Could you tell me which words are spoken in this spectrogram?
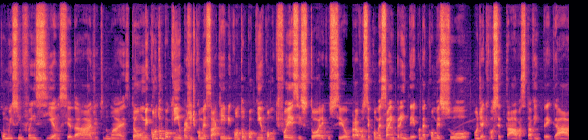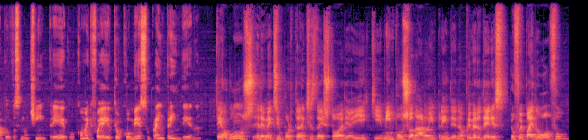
como isso influencia a ansiedade e tudo mais. Então, me conta um pouquinho para a gente começar aqui, me conta um pouquinho como que foi esse histórico seu para você começar a empreender. Quando é que começou? Onde é que você estava? Você estava empregado? Você não tinha emprego? Como é que foi aí o teu começo para empreender, né? Tem alguns elementos importantes da história aí que me impulsionaram a empreender, né? O primeiro deles, eu fui pai novo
